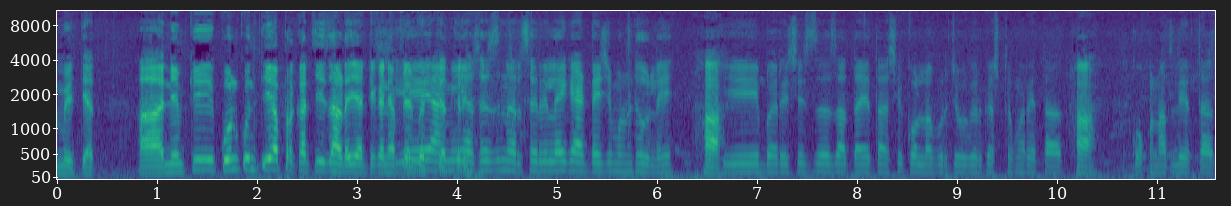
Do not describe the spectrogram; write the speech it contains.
मिळतात नेमकी कोणकोणती या प्रकारची झाडं या ठिकाणी आपल्याला हे भेटतात आम्ही तरी? असंच नर्सरीला एक अटॅच म्हणून ठेवलंय. हा. की बरेचसेच जाता येतात असे कोल्हापूरचे वगैरे कस्टमर येतात. हा. कोकणातले येतात.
